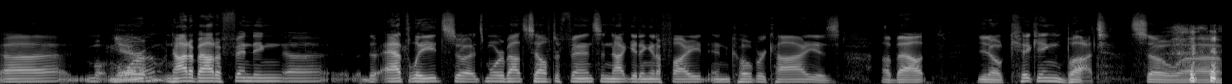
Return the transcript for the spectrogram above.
uh, more Yeah. not about offending uh, the athletes. So it's more about self defense and not getting in a fight. And Cobra Kai is about you know kicking butt. So uh,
